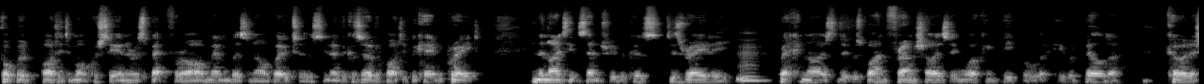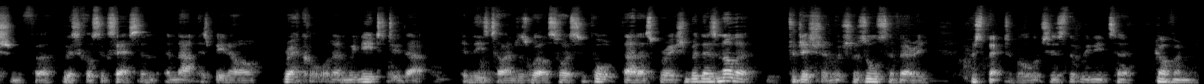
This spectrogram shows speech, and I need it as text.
proper party democracy and a respect for our members and our voters. You know, the Conservative Party became great in the 19th century because Disraeli mm. recognized that it was by enfranchising working people that he would build a coalition for political success. And, and that has been our record. And we need to do that in these times as well. So I support that aspiration. But there's another tradition which was also very respectable, which is that we need to govern,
